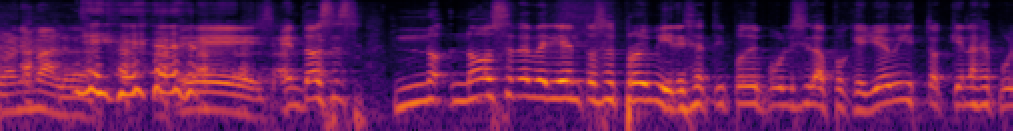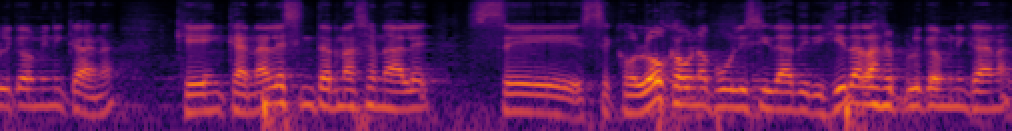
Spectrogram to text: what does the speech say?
los animales, ¿verdad? Eh, entonces, no, no se debería entonces prohibir ese tipo de publicidad, porque yo he visto aquí en la República Dominicana que en canales internacionales se, se coloca una publicidad dirigida a la República Dominicana,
